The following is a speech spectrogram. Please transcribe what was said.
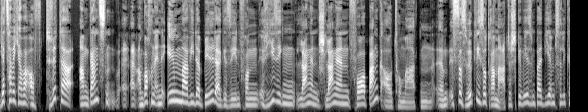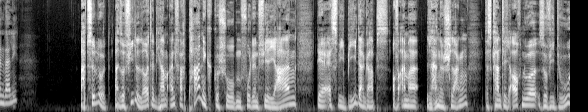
Jetzt habe ich aber auf Twitter am ganzen, äh, am Wochenende immer wieder Bilder gesehen von riesigen langen Schlangen vor Bankautomaten. Ähm, ist das wirklich so dramatisch gewesen bei dir im Silicon Valley? Absolut. Also viele Leute, die haben einfach Panik geschoben vor den Filialen der SVB. Da gab es auf einmal lange Schlangen. Das kannte ich auch nur, so wie du,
